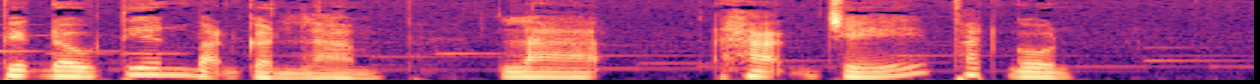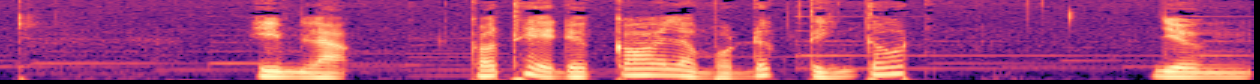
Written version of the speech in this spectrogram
việc đầu tiên bạn cần làm là hạn chế phát ngôn. Im lặng có thể được coi là một đức tính tốt, nhưng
